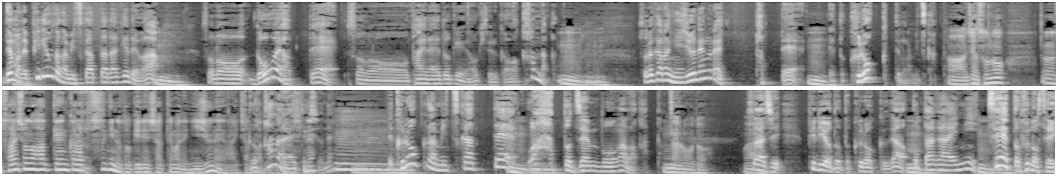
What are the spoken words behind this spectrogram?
でもね、ピリオドが見つかっただけでは、その、どうやって、その、体内時計が起きてるか分かんなかった。うんうんそれから20年ぐらい経って、うんえっと、クロックっていうのが見つかった。ああじゃあそのうん最初の発見から次の時計遺伝子発見まで20年空いちゃったってことかなり空いてるんですよね。うんで、クロックが見つかって、うんわーっと全貌が分かった。なるほど。すなわち、ピリオドとクロックがお互いにうん。正と負の制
